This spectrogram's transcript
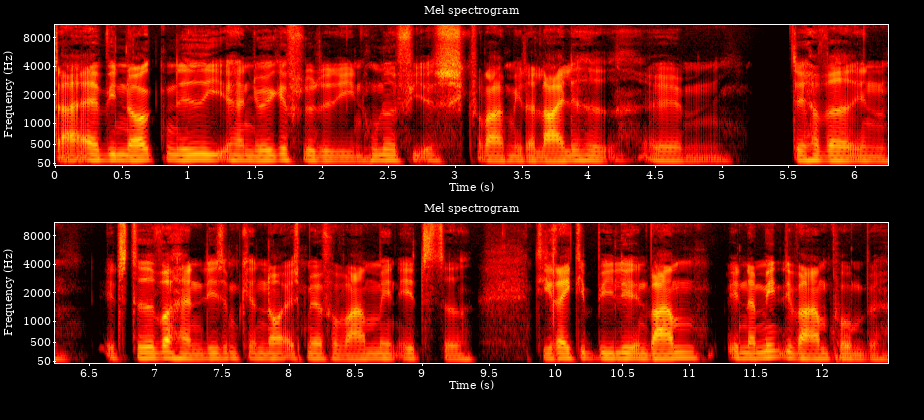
der er vi nok nede i, at han jo ikke er flyttet i en 180 kvadratmeter lejlighed. Øhm, det har været en, et sted, hvor han ligesom kan nøjes med at få varme ind et sted. De er rigtig billige. En, varme, en almindelig varmepumpe,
